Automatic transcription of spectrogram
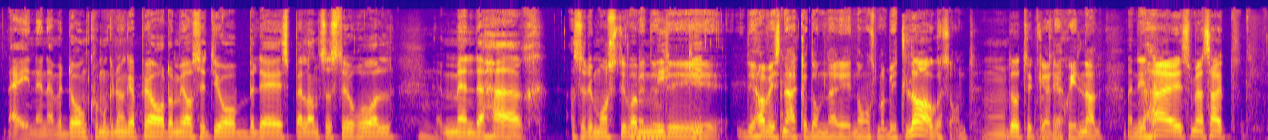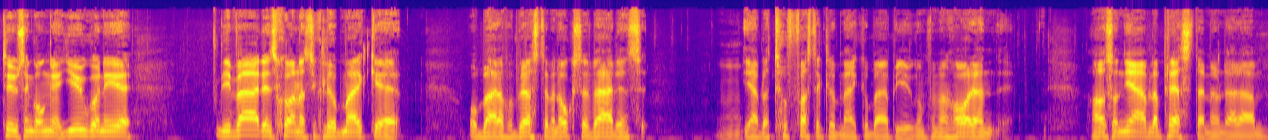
nej nej nej men de kommer gnugga på, de gör sitt jobb, det spelar inte så stor roll. Men det här, alltså det måste ju vara det, mycket... det, det har vi snackat om när det är någon som har bytt lag och sånt. Mm, Då tycker jag det är skillnad. Men det, det- här, som jag sagt tusen gånger, Djurgården är, det är världens skönaste klubbmärke att bära på bröstet, men också världens Mm. jävla tuffaste klubbmärke att bära på Djurgården. För man har en, man har sån jävla press där med de där... um,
